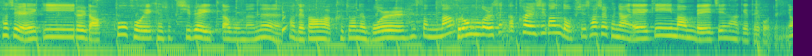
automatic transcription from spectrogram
사실 아기를 낳고 거의 계속 집에 있다 보면 은 아, 내가 그 전에 뭘 했었나? 그런 걸 생각할 시간도 없이 사실 그냥 아기만 매진하게 되거든요.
